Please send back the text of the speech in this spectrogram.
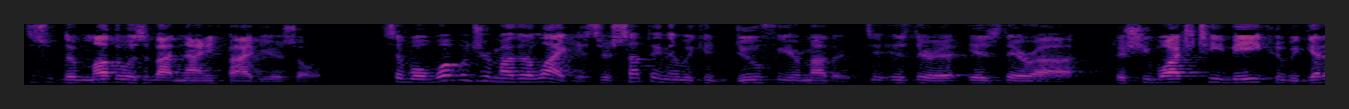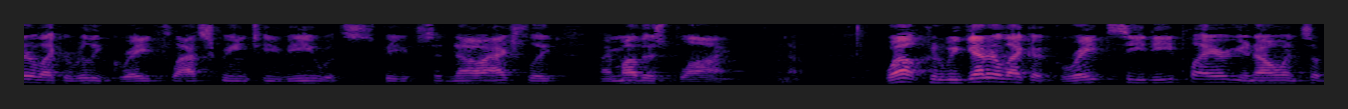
This, the mother was about 95 years old. Said, "Well, what would your mother like? Is there something that we could do for your mother? Is there a, is there a does she watch TV? Could we get her like a really great flat screen TV with speakers?" Said, "No, actually, my mother's blind." You know. Well, could we get her like a great CD player? You know, and so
